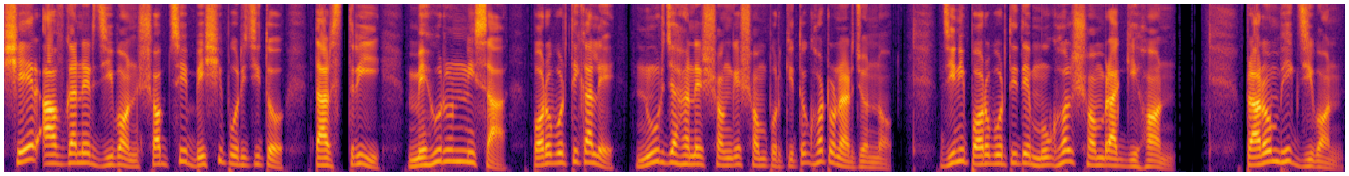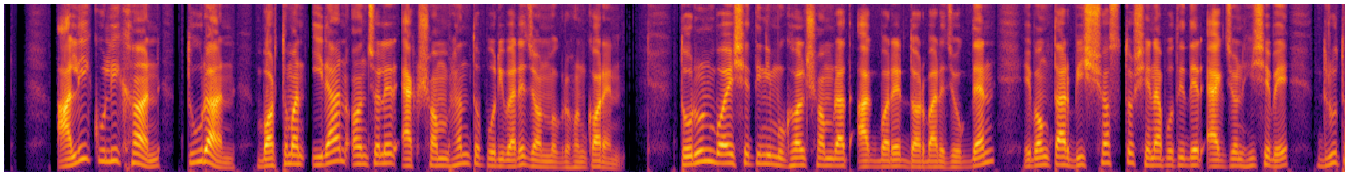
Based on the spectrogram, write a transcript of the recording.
শের আফগানের জীবন সবচেয়ে বেশি পরিচিত তার স্ত্রী মেহুরুন্নিসা, পরবর্তীকালে নূরজাহানের সঙ্গে সম্পর্কিত ঘটনার জন্য, যিনি পরবর্তীতে মুঘল সম্রাজ্ঞী হন। প্রারম্ভিক জীবন, আলী কুলি খান তুরান, বর্তমান ইরান অঞ্চলের এক সম্ভ্রান্ত পরিবারে জন্মগ্রহণ করেন। তরুণ বয়সে তিনি মুঘল সম্রাট আকবরের দরবারে যোগ দেন এবং তার বিশ্বস্ত সেনাপতিদের একজন হিসেবে দ্রুত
